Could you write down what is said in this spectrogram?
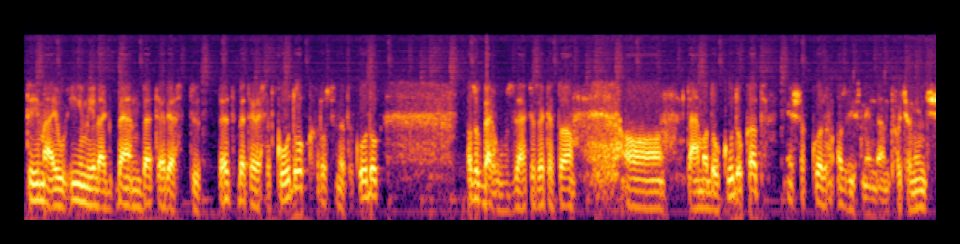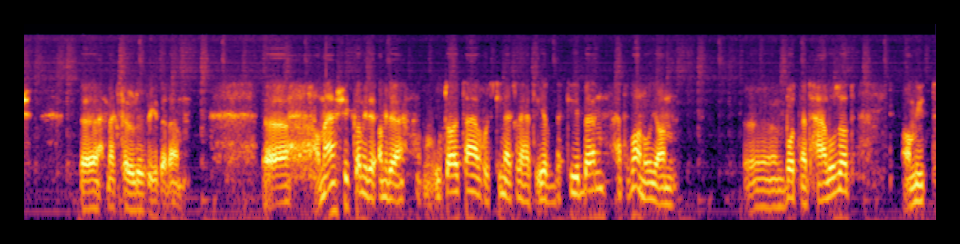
témájú e-mailekben beterjesztett, beterjesztett kódok, rossz a kódok, azok behúzzák ezeket a, a támadó kódokat, és akkor az visz mindent, hogyha nincs megfelelő védelem. A másik, amire, amire utaltál, hogy kinek lehet érdekében, hát van olyan botnet hálózat, amit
